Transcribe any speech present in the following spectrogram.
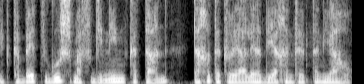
התקבץ גוש מפגינים קטן תחת הקריאה להדיח את נתניהו.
